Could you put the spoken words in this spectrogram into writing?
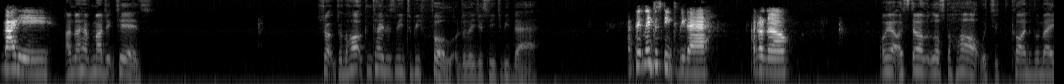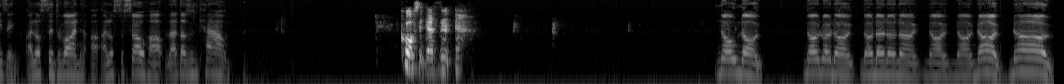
Maggie. And I have magic tears. Shuck, do the heart containers need to be full, or do they just need to be there? I think they just need to be there. I don't know. Oh yeah, I still haven't lost a heart, which is kind of amazing. I lost a divine, I lost a soul heart, but that doesn't count. Of course it doesn't. No, no, no, no, no, no, no, no, no, no, no, no, no.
